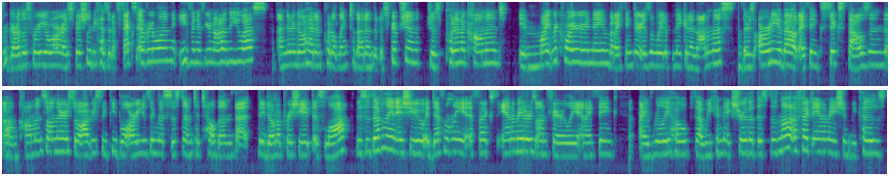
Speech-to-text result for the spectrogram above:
regardless where you are, especially because it affects everyone, even if you're not in the US. I'm going to go ahead and put a link to that in the description. Just put in a comment it might require your name, but I think there is a way to make it anonymous. There's already about, I think, 6,000 um, comments on there, so obviously people are using this system to tell them that they don't appreciate this law. This is definitely an issue. It definitely affects animators unfairly, and I think, I really hope that we can make sure that this does not affect animation because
